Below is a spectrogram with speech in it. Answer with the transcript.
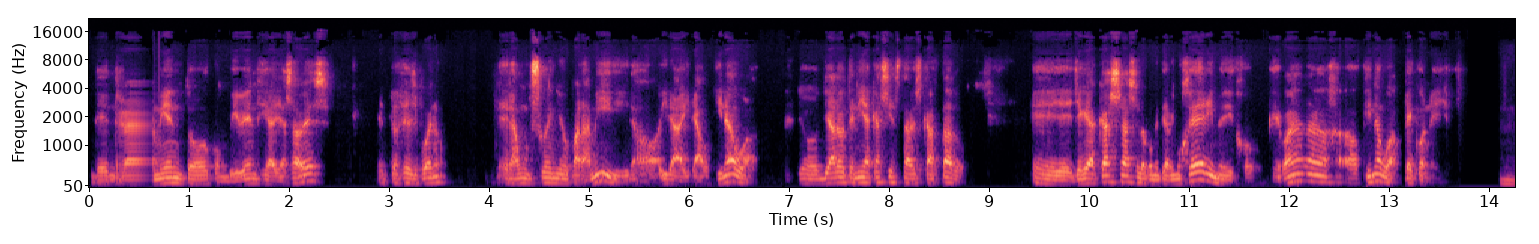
de entrenamiento, convivencia, ya sabes. Entonces, bueno, era un sueño para mí ir a, ir a, ir a Okinawa. yo ya lo tenía casi hasta descartado. Eh, llegué a casa, se lo comenté a mi mujer y me dijo, que van a, Okinawa, ve con ellos. Mm.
